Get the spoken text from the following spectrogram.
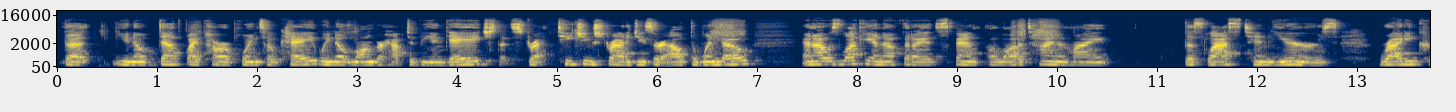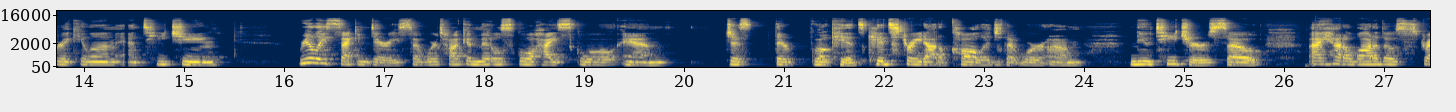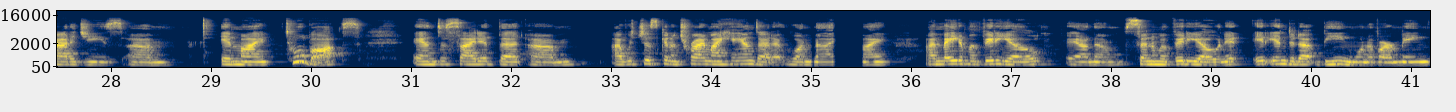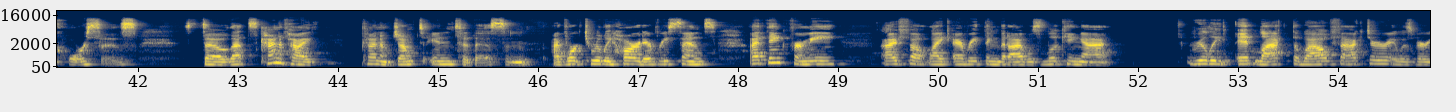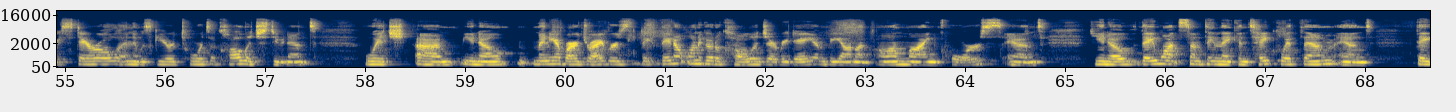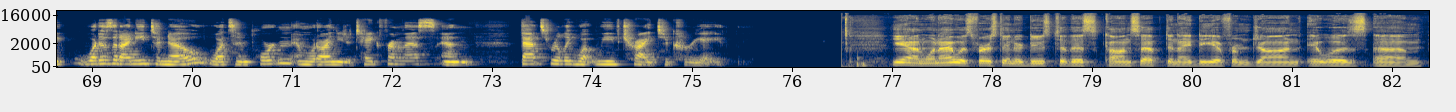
that you know death by powerpoint's okay we no longer have to be engaged that stra- teaching strategies are out the window. And i was lucky enough that i had spent a lot of time in my this last 10 years writing curriculum and teaching really secondary. So we're talking middle school high school and just they're well kids kids straight out of college that were um, new teachers so i had a lot of those strategies um, in my toolbox and decided that um, I was just going to try my hand at it one night. I I made him a video and um, sent him a video, and it it ended up being one of our main courses. So that's kind of how I kind of jumped into this, and I've worked really hard ever since. I think for me, I felt like everything that I was looking at really it lacked the wow factor. It was very sterile, and it was geared towards a college student which um, you know many of our drivers they, they don't want to go to college every day and be on an online course. And you know they want something they can take with them and they what is it i need to know? What's important and what do i need to take from this? And that's really what we've tried to create yeah and when i was first introduced to this concept and idea from john it was um,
